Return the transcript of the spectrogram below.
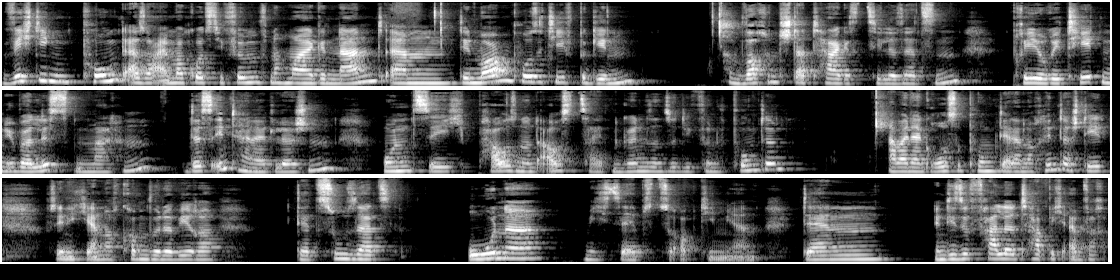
wichtigen Punkt, also einmal kurz die fünf nochmal genannt, ähm, den Morgen positiv beginnen, Wochen statt Tagesziele setzen, Prioritäten über Listen machen, das Internet löschen und sich Pausen und Auszeiten gönnen, sind so die fünf Punkte. Aber der große Punkt, der da noch hintersteht, auf den ich gerne noch kommen würde, wäre der Zusatz, ohne mich selbst zu optimieren. Denn in diese Falle tappe ich einfach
